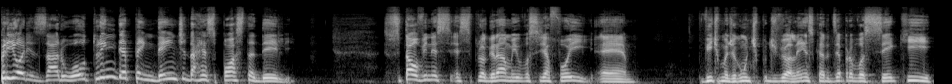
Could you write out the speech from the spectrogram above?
priorizar o outro independente da resposta dele. Se você está ouvindo esse, esse, programa e você já foi é, vítima de algum tipo de violência, quero dizer para você que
